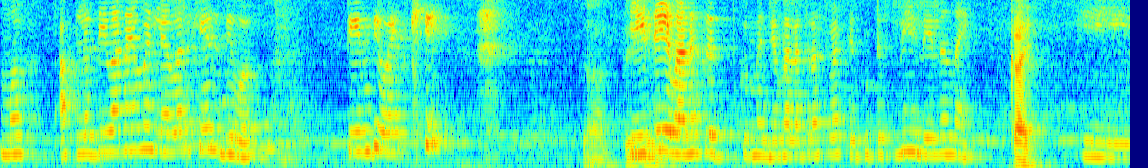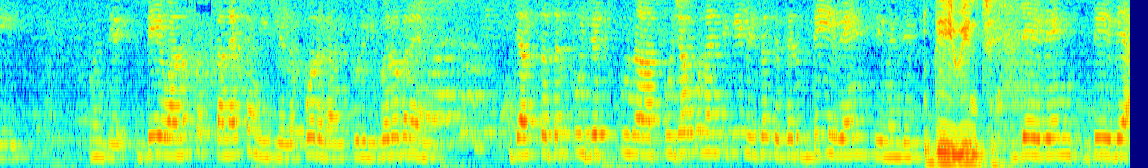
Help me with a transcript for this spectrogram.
मग आपला दिवा नाही म्हणल्यावर हेच दिव. तीन दिव आहेत की? ही देवानं क- म्हणजे मला त्रास वाटते कुठंच लिहिलेलं नाही. काय? की म्हणजे देवानं स्वतः नाही सांगितलेलं पोरगांपूर्वी बरोबर आहे ना? जास्त तर पूजेत कुणा पूजा कुणाची केली जाते तर देव्यांची म्हणजे देवींची. देवेन देव्या.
